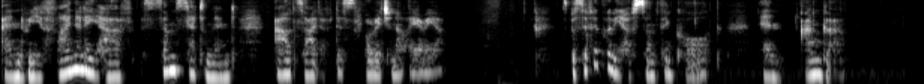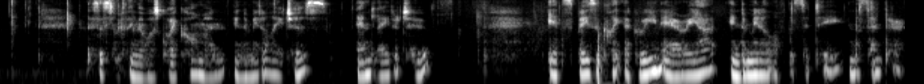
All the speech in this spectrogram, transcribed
and we finally have some settlement outside of this original area. Specifically, we have something called an Anger. This is something that was quite common in the Middle Ages and later too. It's basically a green area in the middle of the city, in the center.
